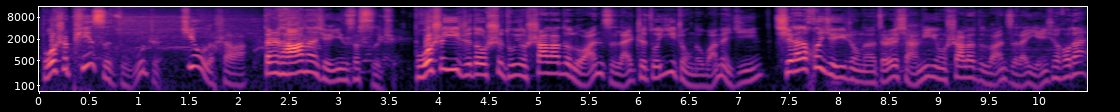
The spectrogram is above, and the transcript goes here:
博士拼死阻止，救了莎拉，但是他呢却因此死去。博士一直都试图用莎拉的卵子来制作异种的完美基因，其他的混血异种呢，则是想利用莎拉的卵子来延续后代。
